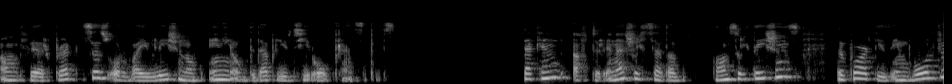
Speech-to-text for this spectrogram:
unfair practices or violation of any of the WTO principles. Second, after initial set of consultations, the parties involved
